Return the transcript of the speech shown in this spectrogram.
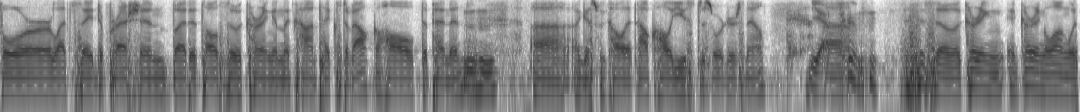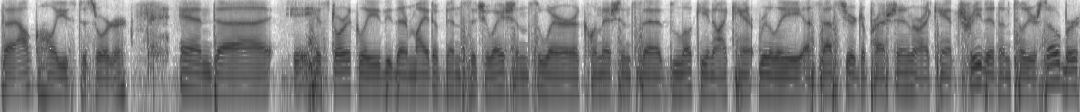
for, let's say, depression, but it's also occurring in the context of alcohol dependence. Mm-hmm. Uh, I guess we call it alcohol use disorders now. Yeah. Um, so occurring occurring along with the alcohol use disorder, and uh, historically, there might have been situations where a clinician said, "Look, you know, I can't really assess your depression, or I can't treat it until you're sober.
